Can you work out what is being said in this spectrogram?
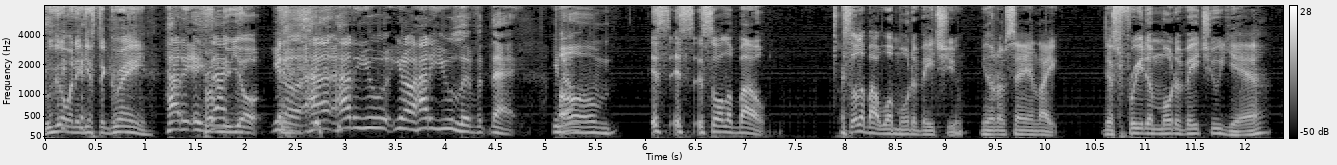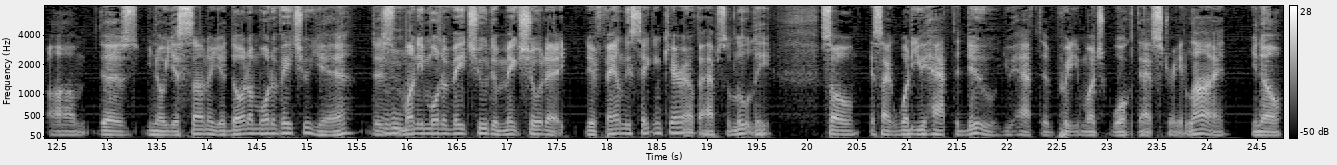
we're going against the grain. How do exactly? From New York. You know how how do you you know how do you live with that? You know, Um, it's it's it's all about it's all about what motivates you. You know what I'm saying? Like, does freedom motivate you? Yeah. Um, does you know your son or your daughter motivate you? Yeah. Does money motivate you to make sure that your family's taken care of? Absolutely. So it's like, what do you have to do? You have to pretty much walk that straight line. You know,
